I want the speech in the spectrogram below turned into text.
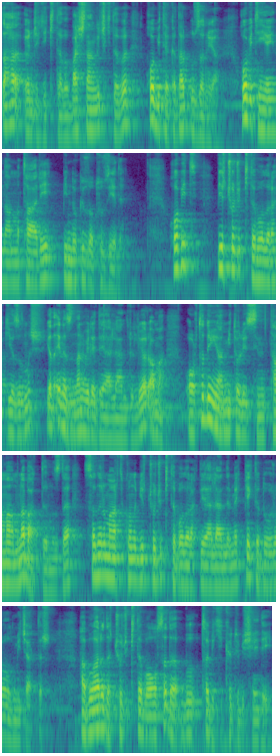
daha önceki kitabı, başlangıç kitabı Hobbit'e kadar uzanıyor. Hobbit'in yayınlanma tarihi 1937. Hobbit bir çocuk kitabı olarak yazılmış ya da en azından öyle değerlendiriliyor ama Orta Dünya mitolojisinin tamamına baktığımızda sanırım artık onu bir çocuk kitabı olarak değerlendirmek pek de doğru olmayacaktır. Ha bu arada çocuk kitabı olsa da bu tabii ki kötü bir şey değil.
